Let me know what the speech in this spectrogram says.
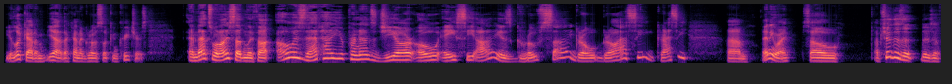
you look at them, yeah, they're kind of gross looking creatures. And that's when I suddenly thought, oh, is that how you pronounce G R O A C I? Is grossi? Gro groassi? Grassy? Um, anyway, so I'm sure there's a there's a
